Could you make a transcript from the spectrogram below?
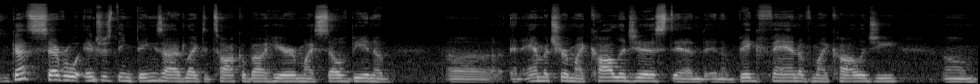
we've got several interesting things I'd like to talk about here. Myself being a uh, an amateur mycologist and, and a big fan of mycology, um,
